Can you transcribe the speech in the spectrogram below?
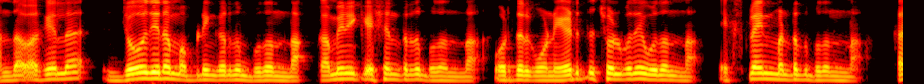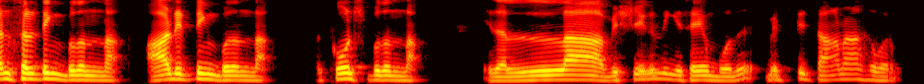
அந்த வகையில் ஜோதிடம் அப்படிங்கிறதும் புதன் தான் கம்யூனிகேஷன்றது புதன் தான் ஒருத்தருக்கு ஒன்று எடுத்து சொல்வதே புதன் தான் எக்ஸ்பிளைன் பண்ணுறது புதன் தான் கன்சல்டிங் புதன் தான் ஆடிட்டிங் புதன் தான் கோன்ஸ் புதன் தான். இதெல்லா விஷயங்களும் நீங்கள் செய்யும்போது வெற்றி தானாக வரும்.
